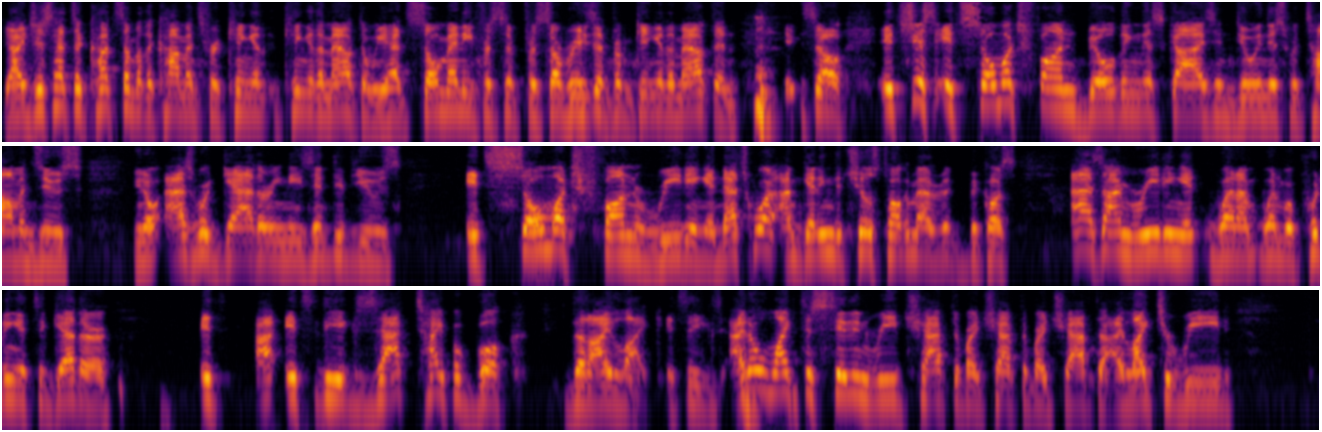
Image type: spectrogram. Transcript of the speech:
Yeah, I just had to cut some of the comments for King of King of the Mountain. We had so many for some, for some reason from King of the Mountain. so it's just it's so much fun building this, guys, and doing this with Tom and Zeus. You know, as we're gathering these interviews, it's so much fun reading, and that's what I'm getting the chills talking about it because as I'm reading it when I'm when we're putting it together, it I it's the exact type of book that I like. It's the I don't like to sit and read chapter by chapter by chapter. I like to read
